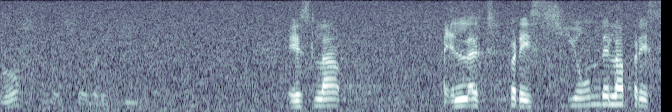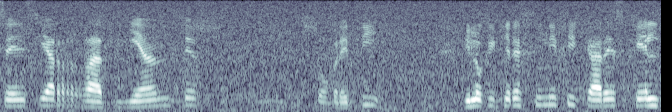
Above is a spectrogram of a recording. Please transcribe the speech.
rostro sobre ti. Es la, la expresión de la presencia radiante sobre ti. Y lo que quiere significar es que Él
